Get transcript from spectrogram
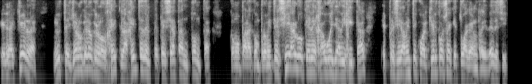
en la izquierda. usted, yo no creo que la gente del PP sea tan tonta como para comprometer. Si algo que deja huella digital es precisamente cualquier cosa que tú hagas en red. Es decir,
